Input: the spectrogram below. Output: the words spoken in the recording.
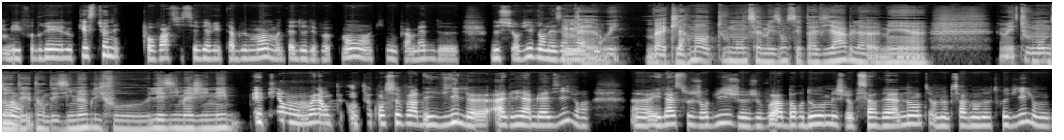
mais il faudrait le questionner pour voir si c'est véritablement un modèle de développement qui nous permette de, de survivre dans les années à venir. Oui, bah, clairement, tout le monde sa maison, c'est pas viable, mais mais tout le monde dans des, dans des, immeubles, il faut les imaginer. Et puis, on, voilà, on peut, on peut concevoir des villes euh, agréables à vivre. Euh, hélas, aujourd'hui, je, je, vois à Bordeaux, mais je l'ai observé à Nantes et on l'observe dans d'autres villes. On,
